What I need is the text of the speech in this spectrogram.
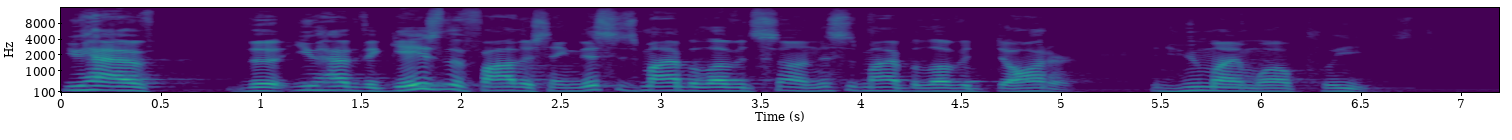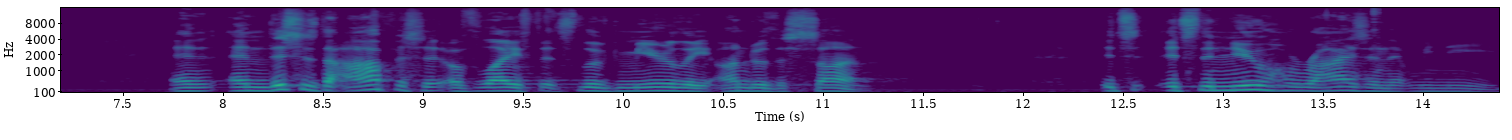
You have the, you have the gaze of the Father saying, This is my beloved Son, this is my beloved daughter, in whom I am well pleased. And, and this is the opposite of life that's lived merely under the sun. It's, it's the new horizon that we need,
